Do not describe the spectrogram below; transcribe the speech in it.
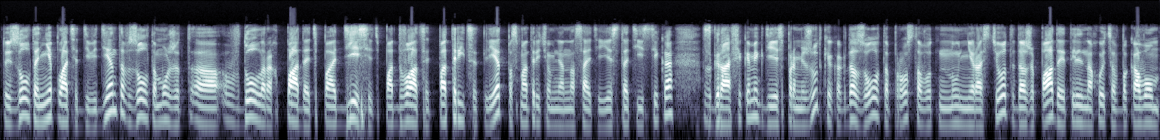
То есть золото не платит дивидендов, золото может в долларах падать по 10, по 20, по 30 лет. Посмотрите, у меня меня на сайте есть статистика с графиками, где есть промежутки, когда золото просто вот ну, не растет и даже падает или находится в боковом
